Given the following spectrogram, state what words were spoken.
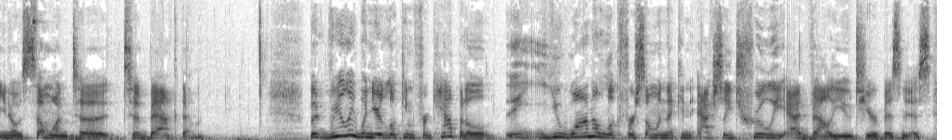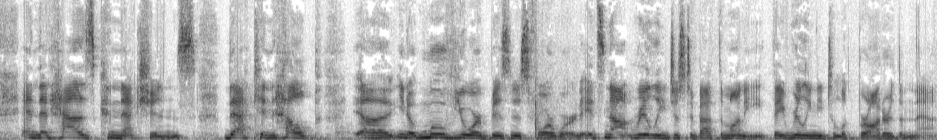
you know someone to to back them. But really, when you're looking for capital, you want to look for someone that can actually truly add value to your business and that has connections that can help, uh, you know, move your business forward. It's not really just about the money. They really need to look broader than that.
